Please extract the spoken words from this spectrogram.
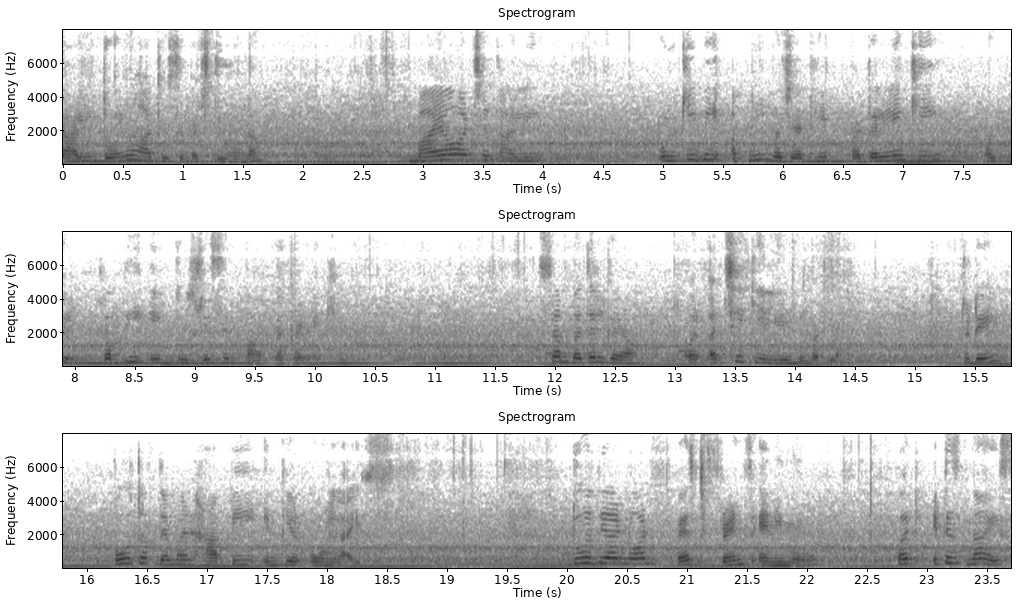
चैताली दोनों हाथों से बचती है ना? माया और चैताली, उनकी भी अपनी वजह थी बदलने की और फिर कभी एक दूसरे से बात ना करने की। सब बदल गया और अच्छे के लिए ही बदला। Today both of them are happy in their own life do they are not best friends anymore but it is nice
